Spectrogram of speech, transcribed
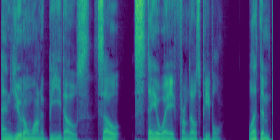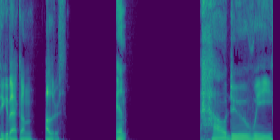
and you don't want to be those. So stay away from those people. Let them piggyback on others. And how do we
